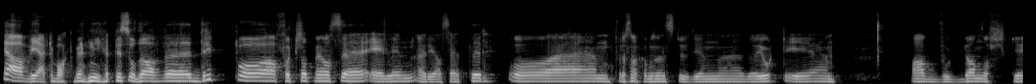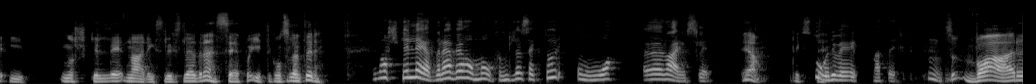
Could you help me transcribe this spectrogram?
Ja, vi er tilbake med en ny episode av uh, Drypp, og har fortsatt med oss uh, Elin Ørjasæter. Og uh, for å snakke om den studien du har gjort i, av hvordan norske, norske næringslivsledere ser på IT-konsulenter. Norske ledere vil ha med offentlig sektor og næringsliv. Ja, riktig. Store virksomheter. Mm. Så hva er,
